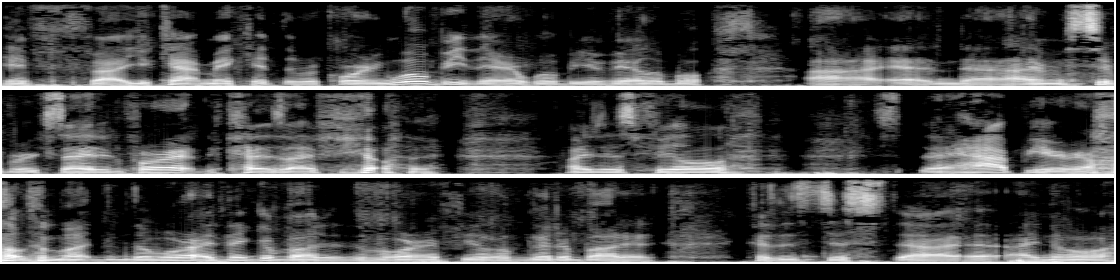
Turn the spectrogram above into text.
if uh, you can't make it, the recording will be there, will be available. Uh, and I'm super excited for it because I feel, I just feel happier all the the more I think about it, the more I feel good about it. Because it's just, uh, I know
